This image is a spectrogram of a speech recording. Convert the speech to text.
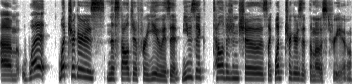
Um, what what triggers nostalgia for you? Is it music, television shows? Like, what triggers it the most for you?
